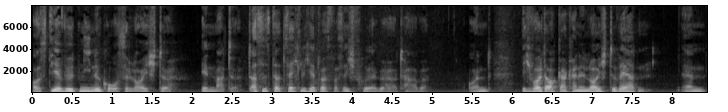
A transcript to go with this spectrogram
aus dir wird nie eine große Leuchte in Mathe. Das ist tatsächlich etwas, was ich früher gehört habe. Und ich wollte auch gar keine Leuchte werden. Denn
